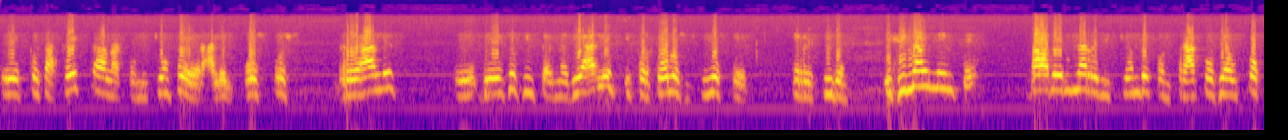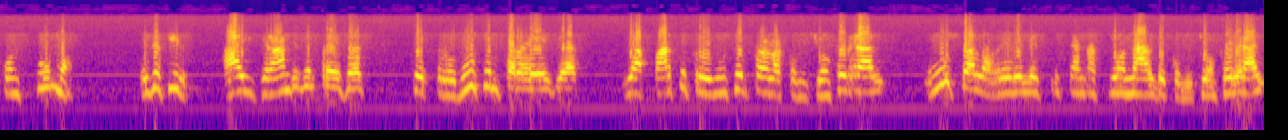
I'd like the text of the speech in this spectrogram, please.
eh, pues afecta a la Comisión Federal en costos reales eh, de esos intermediarios y por todos los estudios que, que reciben. Y finalmente va a haber una revisión de contratos de autoconsumo. Es decir, hay grandes empresas que producen para ellas y aparte producen para la Comisión Federal, usa la red eléctrica nacional de Comisión Federal,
